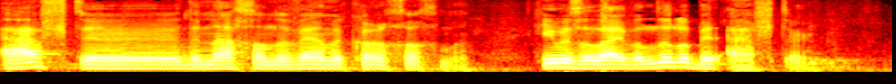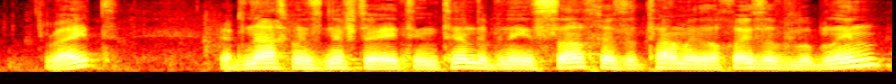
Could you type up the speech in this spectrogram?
after the Nachal Novem Kor Chochmah. He was alive a little bit after, right? Reb Nachman's Nifter 1810, the Bnei is of Lublin.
